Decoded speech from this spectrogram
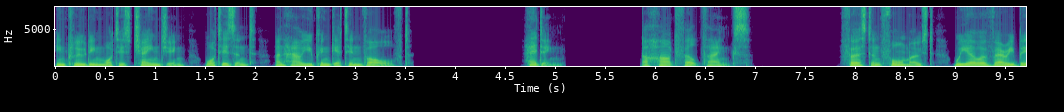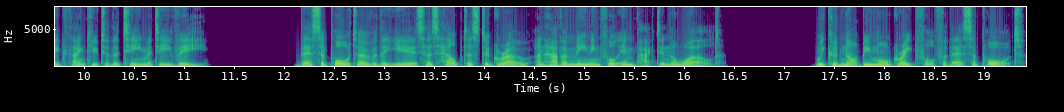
including what is changing, what isn't, and how you can get involved. Heading A heartfelt thanks. First and foremost, we owe a very big thank you to the team at EV. Their support over the years has helped us to grow and have a meaningful impact in the world. We could not be more grateful for their support.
